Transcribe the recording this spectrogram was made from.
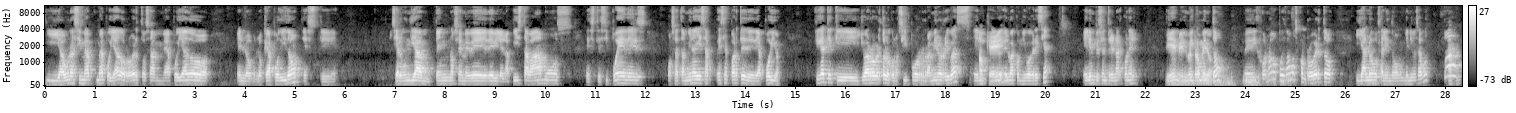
y aún así me ha, me ha apoyado, Roberto, o sea, me ha apoyado en lo, lo que ha podido. Este, si algún día, no sé, me ve débil en la pista, vamos, este, si puedes. O sea, también hay esa, esa parte de, apoyo. Fíjate que yo a Roberto lo conocí por Ramiro Rivas, él, él, va conmigo a Grecia, él empezó a entrenar con él. Bien, bien, me comentó, me dijo, no, pues vamos con Roberto, y ya luego saliendo venimos a Bot. Ah,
